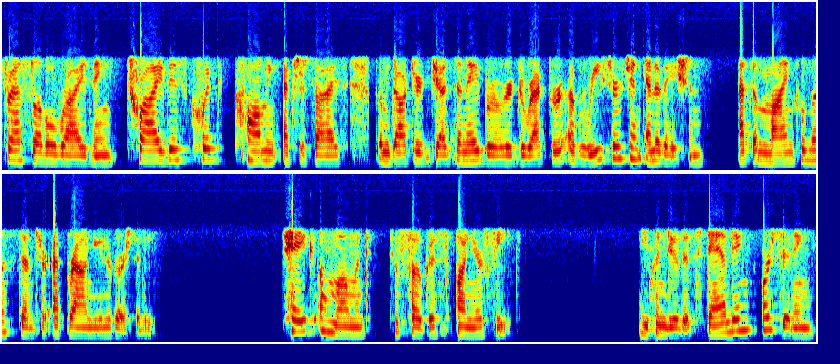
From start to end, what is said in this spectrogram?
stress level rising, try this quick calming exercise from Dr. Judson A. Brewer, Director of Research and Innovation at the Mindfulness Center at Brown University. Take a moment to focus on your feet. You can do this standing or sitting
